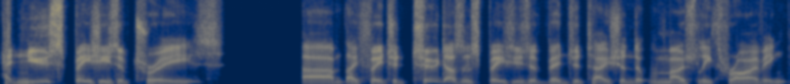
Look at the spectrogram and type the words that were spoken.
had new species of trees. Um, they featured two dozen species of vegetation that were mostly thriving.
